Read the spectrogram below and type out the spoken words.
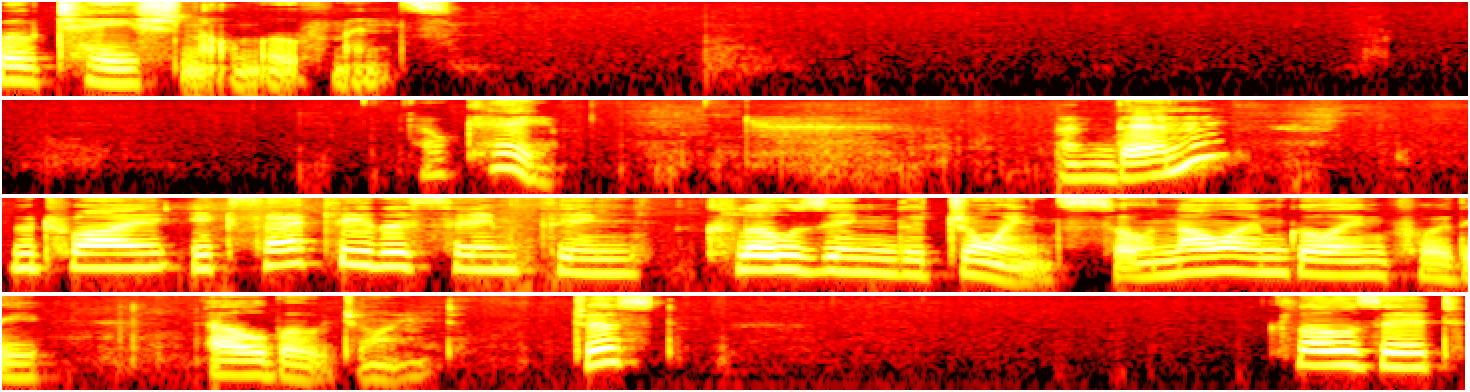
rotational movements. Okay. And then you try exactly the same thing, closing the joints. So now I'm going for the elbow joint. Just close it,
